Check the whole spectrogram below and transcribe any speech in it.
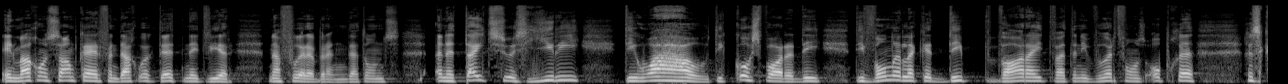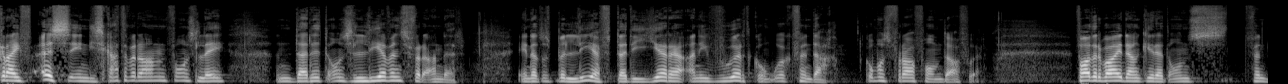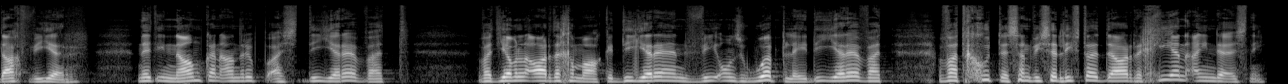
En mag ons saamkuier vandag ook dit net weer na vore bring dat ons in 'n tyd soos hierdie die wow, die kosbare, die die wonderlike diep waarheid wat in die woord vir ons opgeskryf is en die skatte wat daarin vir ons lê, en dat dit ons lewens verander en dat ons beleef dat die Here aan die woord kom ook vandag. Kom ons vra vir hom daarvoor. Vader baie dankie dat ons vandag weer net u naam kan aanroep as die Here wat wat hemel en aarde gemaak het, die Here in wie ons hoop lê, die Here wat wat goed is, aan wie se liefde daar geen einde is nie.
